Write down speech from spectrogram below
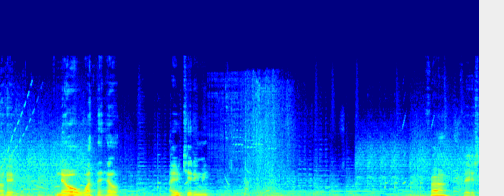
Okay. No, what the hell? Are you kidding me? Please.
